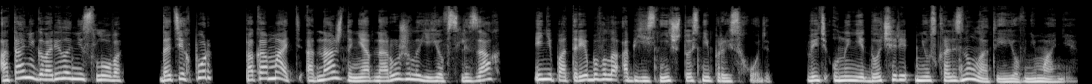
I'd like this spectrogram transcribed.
А та не говорила ни слова до тех пор, пока мать однажды не обнаружила ее в слезах и не потребовала объяснить, что с ней происходит, ведь уныние дочери не ускользнуло от ее внимания.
